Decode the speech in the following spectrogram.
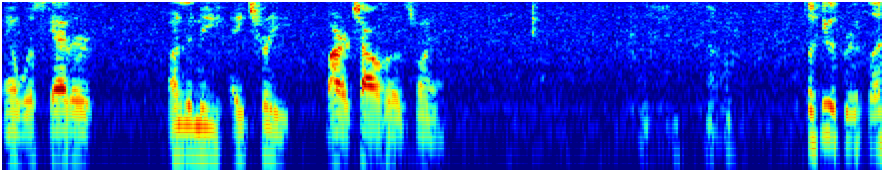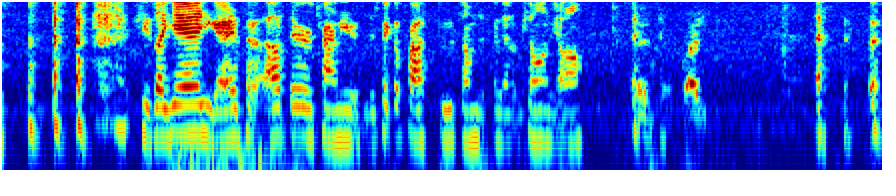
and was scattered underneath a tree by her childhood friend. So, so she was ruthless. She's like, yeah, you guys are out there trying to, to pick up prostitutes. I'm just gonna end up killing y'all. Right.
